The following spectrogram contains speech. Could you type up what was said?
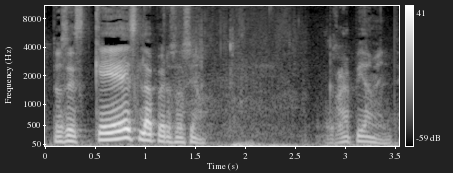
Entonces, ¿qué es la persuasión? Rápidamente.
